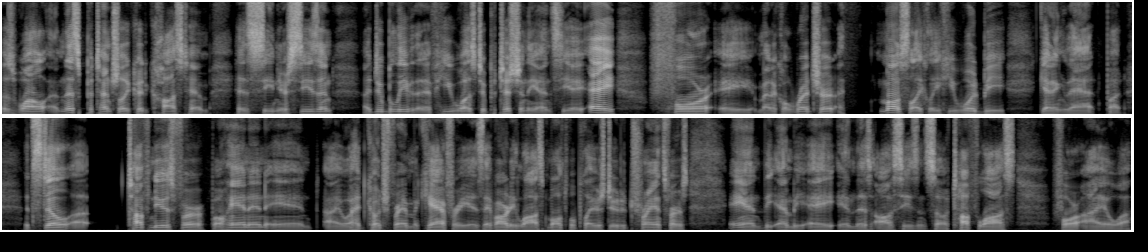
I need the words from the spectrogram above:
as well, and this potentially could cost him his senior season. I do believe that if he was to petition the NCAA for a medical redshirt, I, most likely he would be getting that, but it's still uh, tough news for Bohannon and Iowa head coach Fran McCaffery as they've already lost multiple players due to transfers and the NBA in this offseason. So tough loss for Iowa.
